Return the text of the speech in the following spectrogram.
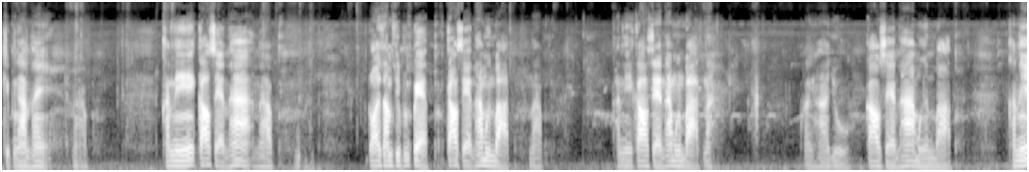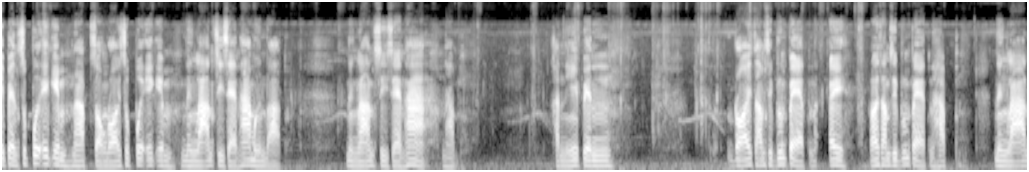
เก็บงานให้นะครับ คันนี้9แสน5นะครับ130รุ่น8 9แสน5หมื่นบาทนะครับ คันนี้9แสน5หมื่นบาทนะ ใครหาอยู่9แสน5หมื่นบาท คันนี้เป็น Super XM นะครับ 200 Super XM 1ล้าน4แสน5หมื่นบาท1ล้าน4แสน5นะครับ คันนี้เป็น 130 รุ่น8เอ้ย130 รุ่น 8 นะครับ1ล้าน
